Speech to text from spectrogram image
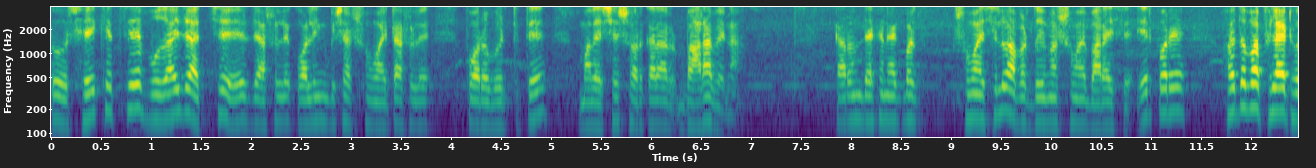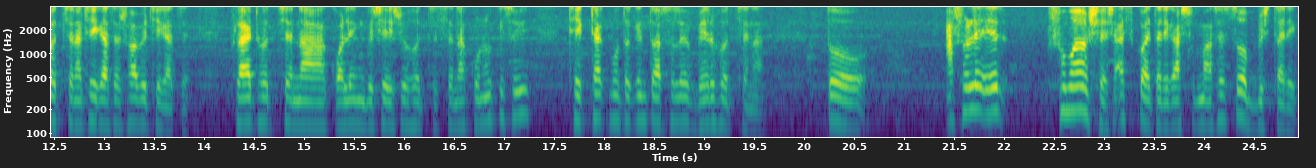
তো সেই ক্ষেত্রে বোঝাই যাচ্ছে যে আসলে কলিং ভিসার সময়টা আসলে পরবর্তীতে মালয়েশিয়া সরকার আর বাড়াবে না। কারণ দেখেন একবার সময় ছিল, আবার দুই মাস সময় বাড়াইছে। এরপরে হয়তো বা ফ্লাইট হচ্ছে না, ঠিক আছে, সবই ঠিক আছে। ফ্লাইট হচ্ছে না, কলিং বেশি ইস্যু হচ্ছে না, কোনো কিছুই ঠিকঠাক মতো কিন্তু আসলে বের হচ্ছে না। তো আসলে এর সময়ও শেষ, আজ কয় তারিখ? আজ মাসের চব্বিশ তারিখ।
